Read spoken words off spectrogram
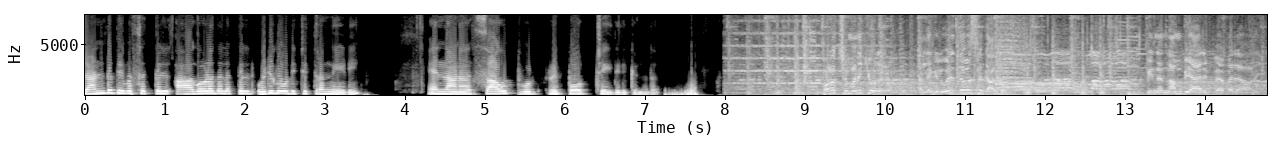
രണ്ട് ദിവസത്തിൽ ആഗോളതലത്തിൽ ഒരു കോടി ചിത്രം നേടി എന്നാണ് സൗത്ത് വുഡ് റിപ്പോർട്ട് ചെയ്തിരിക്കുന്നത്. കുറച്ച് മണിക്കൂറുകൾ അല്ലെങ്കിൽ ഒരു ദിവസം കാക്കും പിന്നെ നമ്പ്യാർ വിവരം അറിയും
